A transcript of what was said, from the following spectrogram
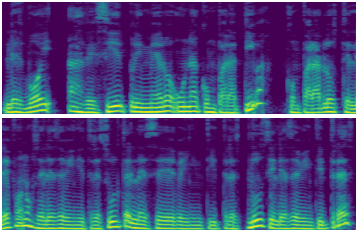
Les voy a decir primero una comparativa, comparar los teléfonos, el S23 Ultra, el S23 Plus y el S23.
